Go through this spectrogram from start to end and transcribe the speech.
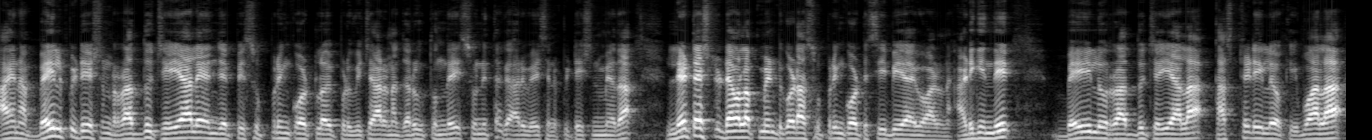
ఆయన బెయిల్ పిటిషన్ రద్దు చేయాలి అని చెప్పి సుప్రీంకోర్టులో ఇప్పుడు విచారణ జరుగుతుంది. సునీత గారు వేసిన పిటిషన్ మీద లేటెస్ట్ డెవలప్మెంట్ కూడా సుప్రీంకోర్టు సిబిఐ వాళ్ళని అడిగింది. బెయిల్ రద్దు చేయాలా? కస్టడీలోకి ఇవ్వాలా?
